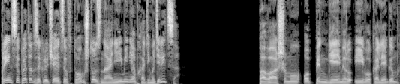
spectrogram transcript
Принцип этот заключается в том, что знаниями необходимо делиться. По-вашему, Оппенгеймеру и его коллегам,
